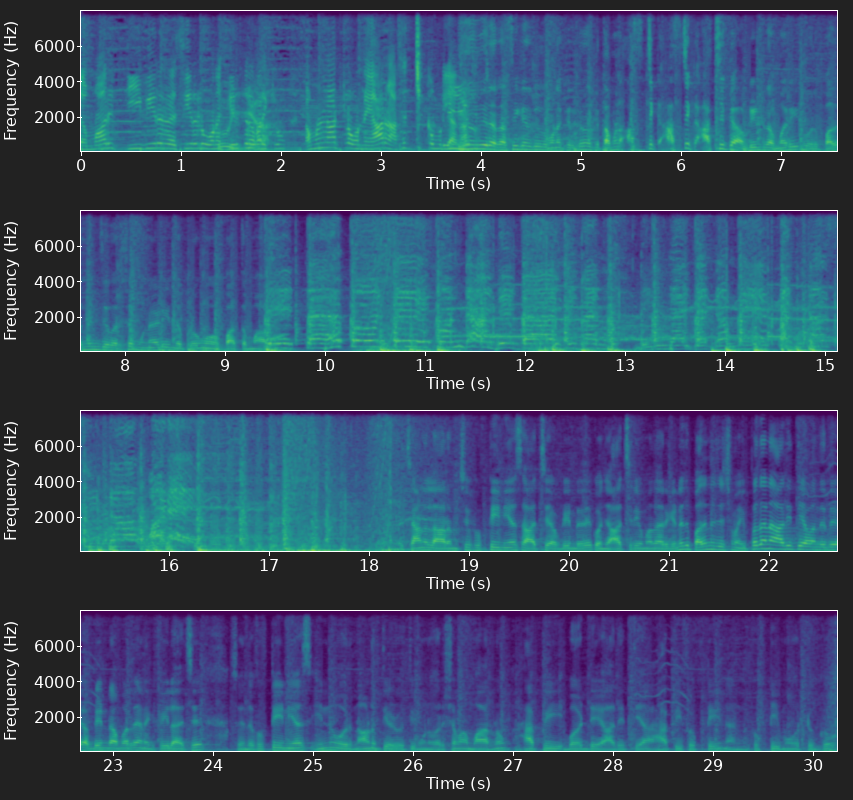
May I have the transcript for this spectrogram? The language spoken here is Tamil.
இந்த மாதிரி தீவிர ரசிகர்கள் உனக்கு இருக்கிற வரைக்கும் தமிழ்நாட்டுல உன்னை யாரும் அசைச்சிக்க முடியாது. தீவிர ரசிகர்கள் உனக்கு இருக்கிற தமிழ் அஸ்டிக் அஸ்டிக் அஸ்டிக் அப்படின்ற மாதிரி ஒரு பதினஞ்சு வருஷம் முன்னாடி இந்த ப்ரோமோவை பார்த்தோமா? சேனல் ஆரம்பிச்சு 15 இயர்ஸ் ஆச்சு அப்படின்றதே கொஞ்சம் ஆச்சரியமா தான் இருக்குது பதினஞ்சு வருஷமாக இப்போ தானே ஆதித்யா வந்தது அப்படின்ற மாதிரி தான் எனக்கு ஃபீல் ஆச்சு. ஸோ இந்த 15 இயர்ஸ் இன்னும் ஒரு நானூற்றி எழுபத்தி மூணு வருஷமாக மாறணும். Happy birthday Aditya. Happy 15 and 50 more to go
